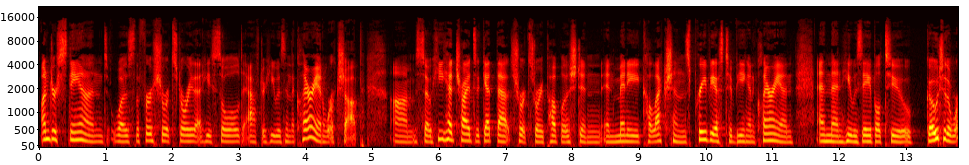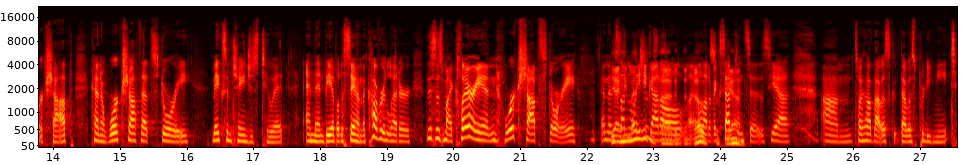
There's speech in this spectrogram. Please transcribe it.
Understand was the first short story that he sold after he was in the Clarion workshop. Um, so he had tried to get that short story published in, in many collections previous to being in Clarion. And then he was able to go to the workshop, kind of workshop that story, make some changes to it, and then be able to say on the cover letter, "This is my Clarion workshop story," and then yeah, suddenly he, he got all a lot of acceptances. Yeah, um, so I thought that was that was pretty neat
